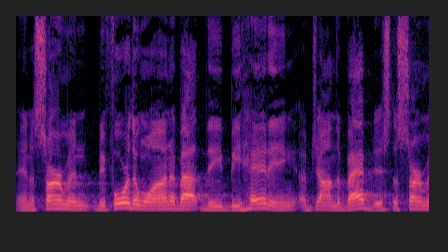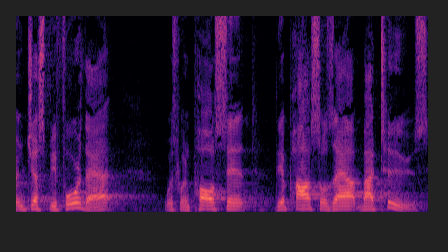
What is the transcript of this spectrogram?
In a sermon before the one about the beheading of John the Baptist, the sermon just before that was when Paul sent the apostles out by twos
